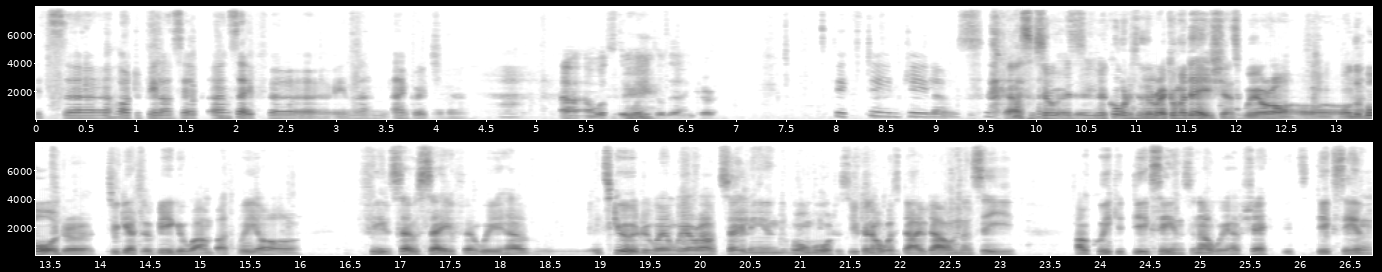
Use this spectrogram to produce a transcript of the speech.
It's uh, hard to feel unsafe, unsafe uh, in an anchorage. Uh, and what's the weight of the anchor? 15 kilos. yeah, so, so, according to the recommendations, we are on, on the border to get a bigger one, but we are feel so safe and we have it's good when we are out sailing in warm waters you can always dive down and see how quick it digs in so now we have checked it digs in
